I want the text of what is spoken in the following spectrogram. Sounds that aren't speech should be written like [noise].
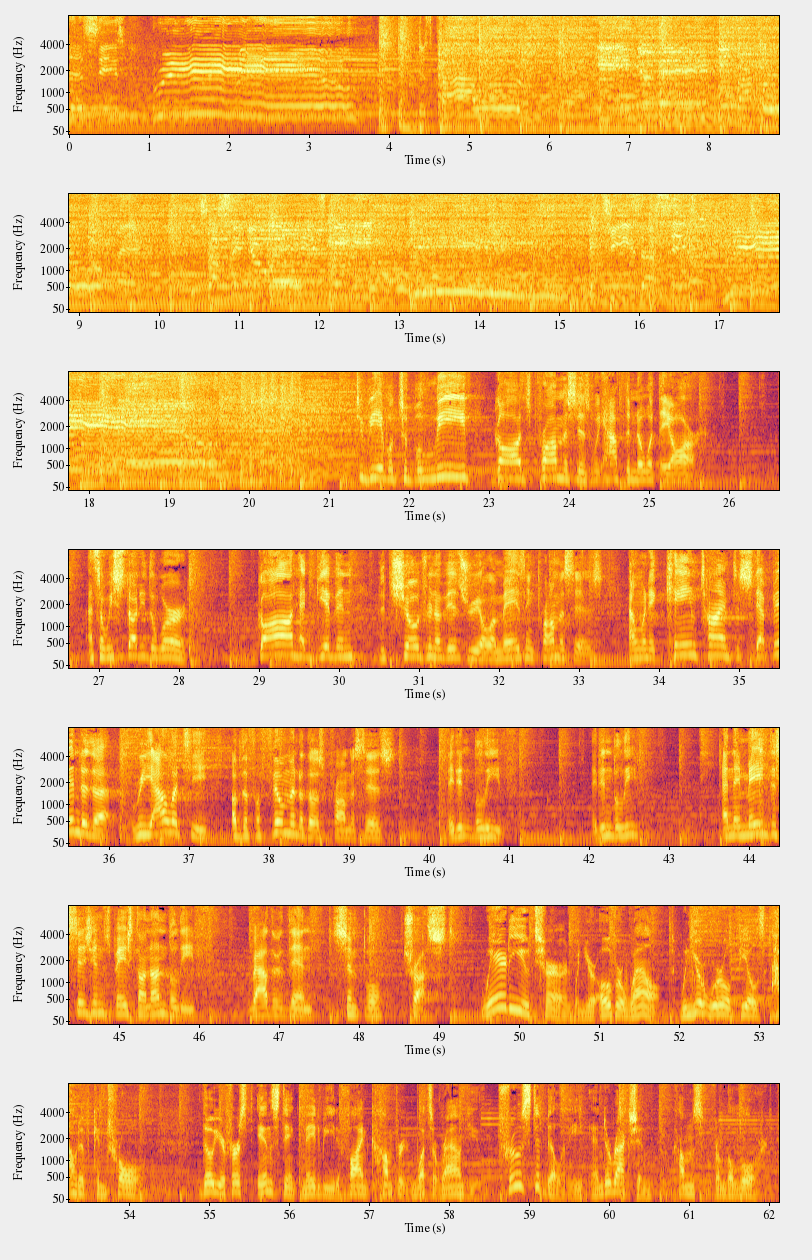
Jesus is. To be able to believe God's promises, we have to know what they are. And so we studied the word. God had given the children of Israel amazing promises. And when it came time to step into the reality of the fulfillment of those promises, they didn't believe. They didn't believe. And they made decisions based on unbelief rather than simple trust. Where do you turn when you're overwhelmed, when your world feels out of control? Though your first instinct may be to find comfort in what's around you, true stability and direction comes from the Lord.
